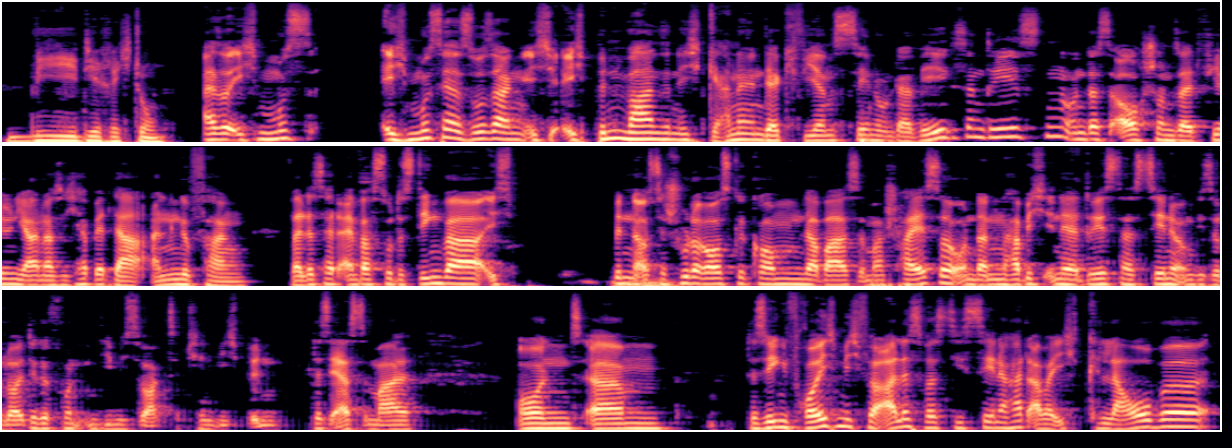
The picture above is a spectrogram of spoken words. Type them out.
Wie die Richtung? Also ich muss, ich muss ja so sagen, ich, ich bin wahnsinnig gerne in der queeren Szene unterwegs in Dresden und das auch schon seit vielen Jahren. Also ich habe ja da angefangen, weil das halt einfach so das Ding war, ich bin aus der Schule rausgekommen, da war es immer scheiße und dann habe ich in der Dresdner Szene irgendwie so Leute gefunden, die mich so akzeptieren, wie ich bin, das erste Mal. Und ähm, deswegen freue ich mich für alles, was die Szene hat, aber ich glaube,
